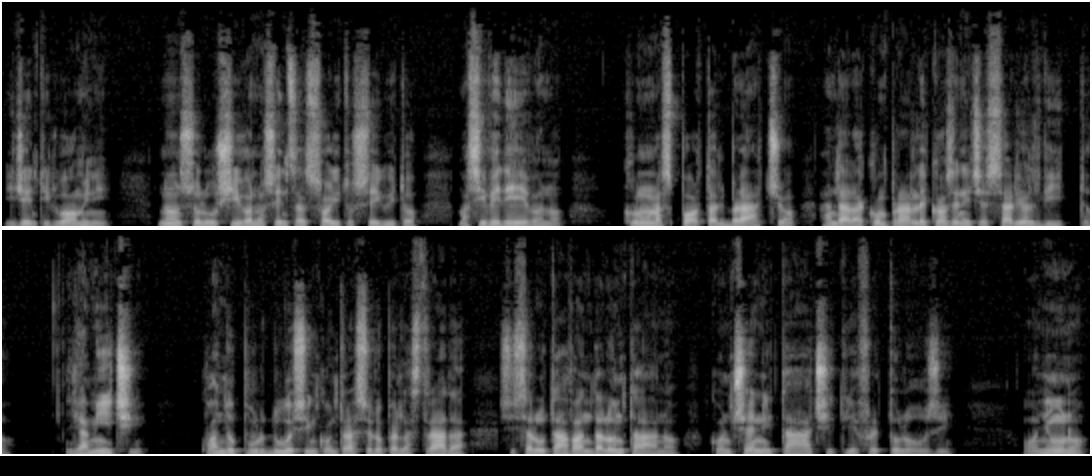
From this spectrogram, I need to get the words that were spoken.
I gentiluomini non solo uscivano senza il solito seguito, ma si vedevano, con una sporta al braccio, andare a comprare le cose necessarie al vitto. Gli amici, quando pur due si incontrassero per la strada, si salutavano da lontano, con cenni taciti e frettolosi. Ognuno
